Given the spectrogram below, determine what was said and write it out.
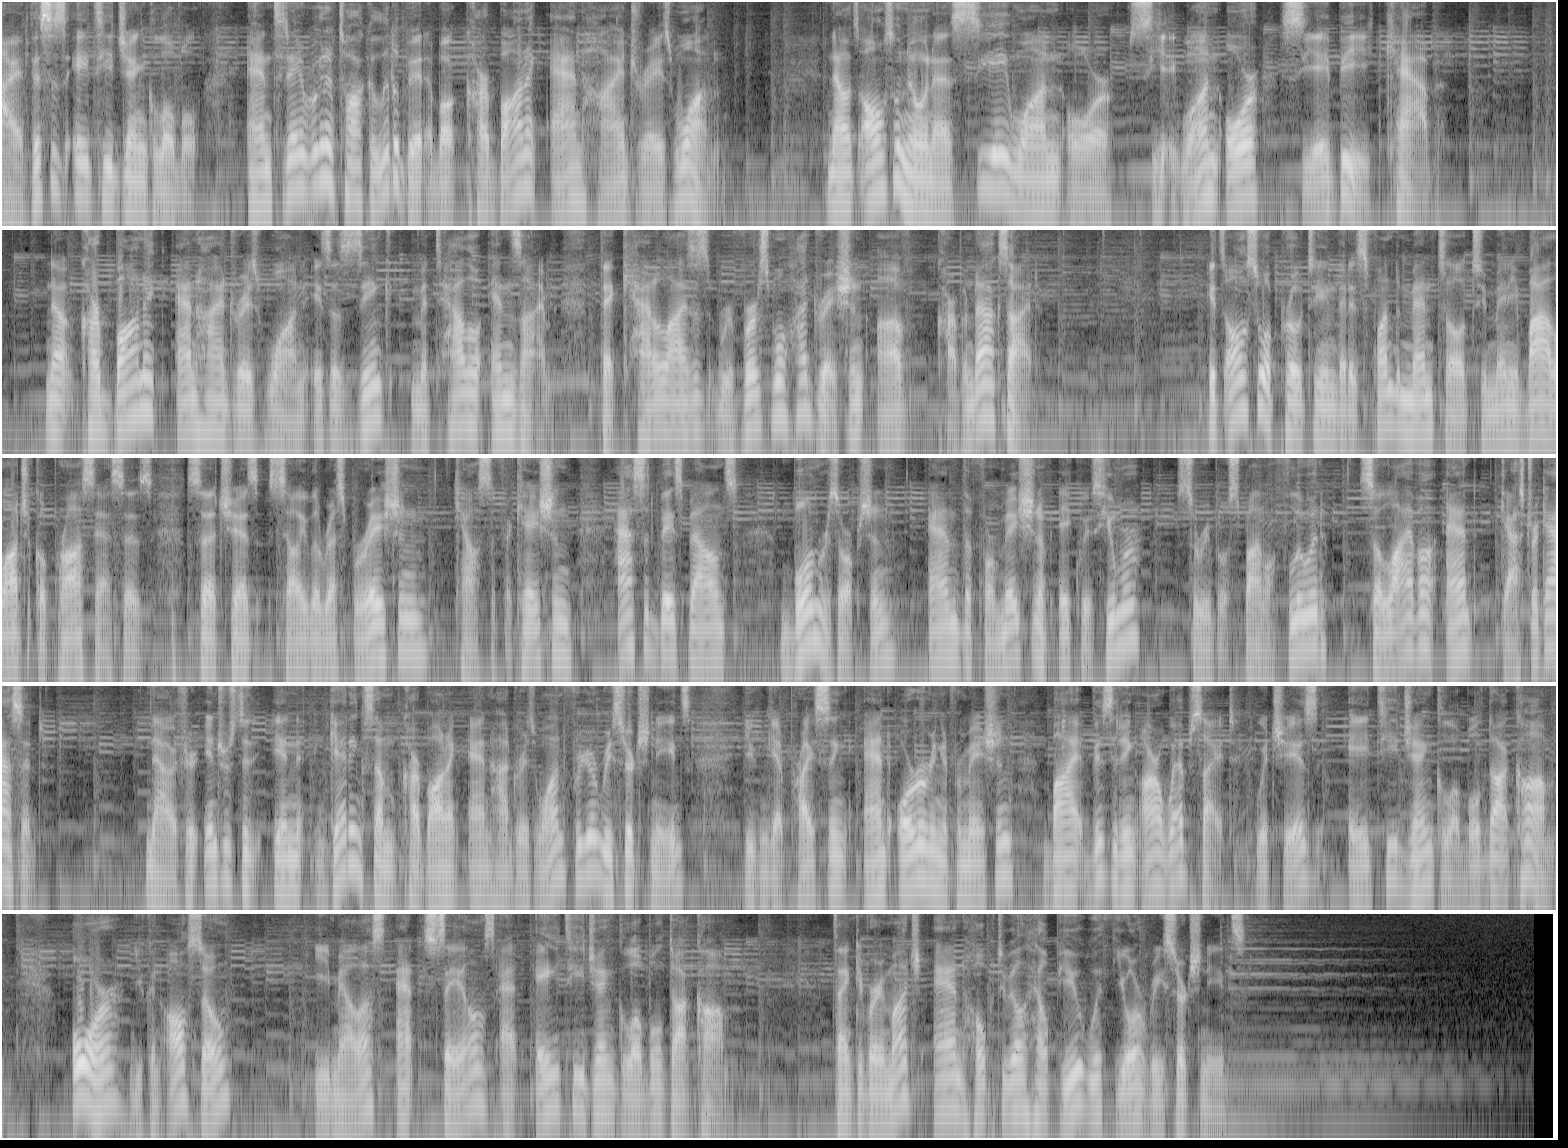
Hi, this is ATGen Global, and today we're going to talk a little bit about carbonic anhydrase 1. Now, it's also known as CA1 or CA1 or CAB, CAB. Now, carbonic anhydrase 1 is a zinc metalloenzyme that catalyzes reversible hydration of carbon dioxide. It's also a protein that is fundamental to many biological processes, such as cellular respiration, calcification, acid-base balance, bone resorption, and the formation of aqueous humor, cerebrospinal fluid, saliva, and gastric acid. Now, if you're interested in getting some carbonic anhydrase 1 for your research needs, you can get pricing and ordering information by visiting our website, which is atgenglobal.com. Or you can also email us at sales at atgenglobal.com. Thank you very much and hope to be able to help you with your research needs.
